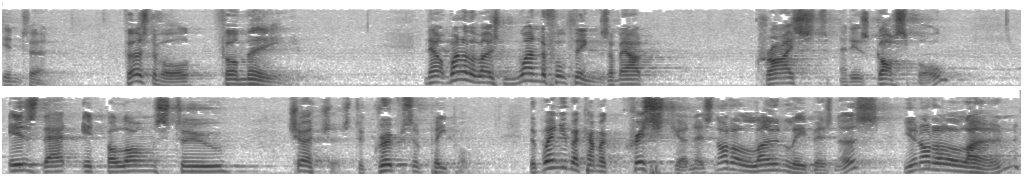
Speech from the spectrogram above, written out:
in turn. First of all, for me. Now, one of the most wonderful things about Christ and his gospel is that it belongs to churches, to groups of people. That when you become a Christian, it's not a lonely business. You're not alone.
